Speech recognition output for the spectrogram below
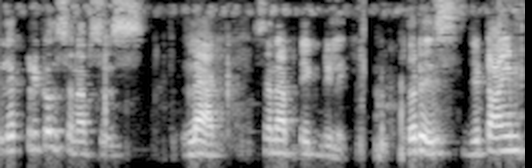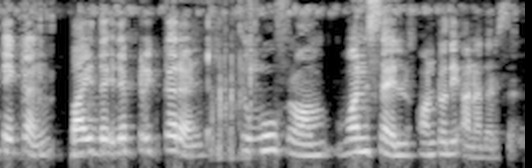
Electrical synapses lack synaptic delay. That is, the time taken by the electric current to move from one cell onto the another cell.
